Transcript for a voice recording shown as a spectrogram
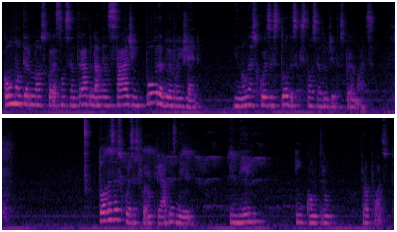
Como manter o nosso coração centrado na mensagem pura do Evangelho e não nas coisas todas que estão sendo ditas para nós. Todas as coisas foram criadas nele e nele encontram propósito.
